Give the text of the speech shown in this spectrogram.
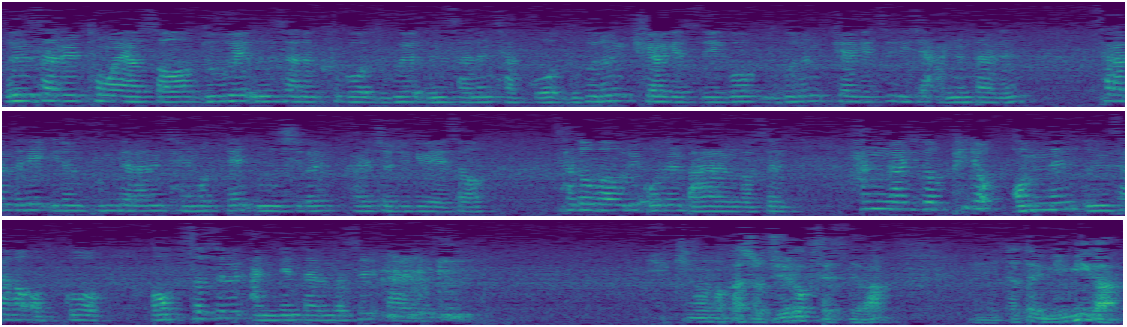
은사를 통하여서 누구의 은사는 크고 누구의 은사는 작고 누구는 귀하게 쓰이고 누구는 귀하게 쓰이지 않는다는 사람들의 이런 분별하는 잘못된 인식을 가르쳐 주기 위해서 사도 바울이 오늘 말하는 것은 한 가지도 필요 없는 은사가 없고 없어서는 안 된다는 것을 말하고 있습니다. 昨日の箇所16節では、えー例えば耳が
